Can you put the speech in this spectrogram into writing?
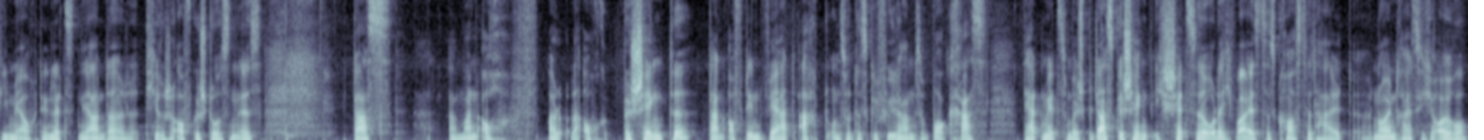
die mir auch in den letzten Jahren da tierisch aufgestoßen ist, dass äh, man auch, oder auch Beschenkte dann auf den Wert achten und so das Gefühl haben, so, boah, krass, der hat mir jetzt zum Beispiel das geschenkt, ich schätze oder ich weiß, das kostet halt äh, 39 Euro.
